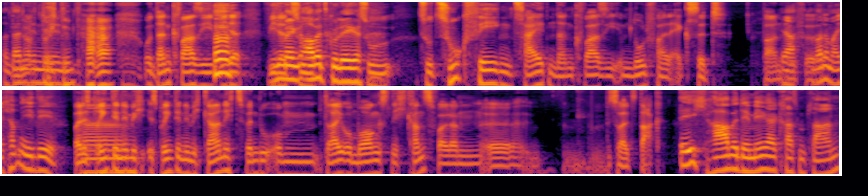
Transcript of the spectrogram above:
Und dann in durchnimmt. und dann quasi wieder, wie wieder mein zu, Arbeitskollege. zu, zu zugfähigen Zeiten dann quasi im Notfall Exit Ja, Bahnhöfe. warte mal, ich habe eine Idee. Weil es bringt Äh. dir nämlich, es bringt dir nämlich gar nichts, wenn du um 3 Uhr morgens nicht kannst, weil dann äh, bist du halt stuck. Ich habe den mega krassen Plan.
